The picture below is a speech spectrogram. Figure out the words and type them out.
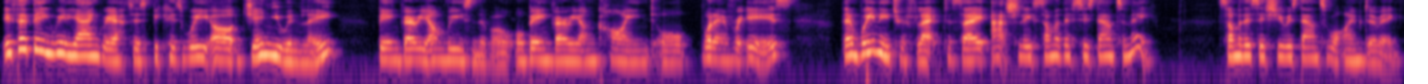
If they're being really angry at us because we are genuinely being very unreasonable or being very unkind or whatever it is, then we need to reflect and say, actually, some of this is down to me. Some of this issue is down to what I'm doing.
